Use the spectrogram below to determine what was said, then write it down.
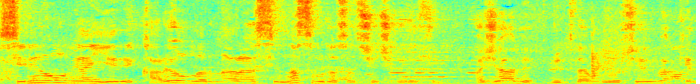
senin olmayan yeri, karayollarının arazisini nasıl burada satışa çıkarıyorsun? Hacı abi lütfen bu dosyaya bir bak ya.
